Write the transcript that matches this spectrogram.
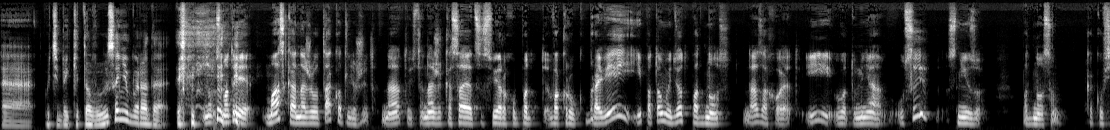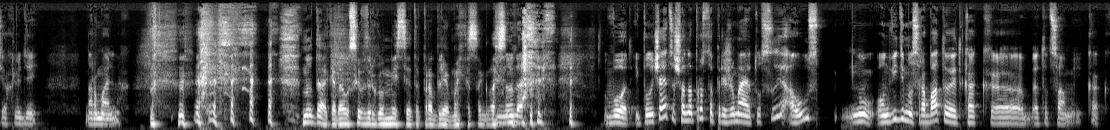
А, у тебя китовый ус, а не борода? Ну, смотри, маска, она же вот так вот лежит, да, то есть она же касается сверху под, вокруг бровей и потом идет под нос, да, заходит. И вот у меня усы снизу под носом, как у всех людей нормальных. Ну да, когда усы в другом месте, это проблема, я согласен. Ну да. Вот, и получается, что она просто прижимает усы, а ус, ну, он, видимо, срабатывает как э, этот самый, как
